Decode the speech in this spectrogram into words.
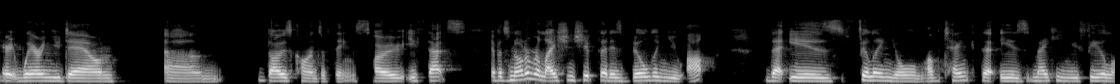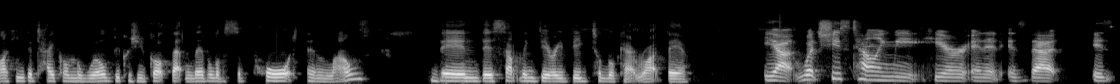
wearing you down, um, those kinds of things. So if that's if it's not a relationship that is building you up, that is filling your love tank, that is making you feel like you could take on the world because you've got that level of support and love, then there's something very big to look at right there. Yeah, what she's telling me here in it is that is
